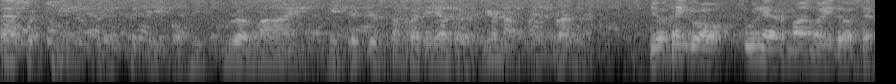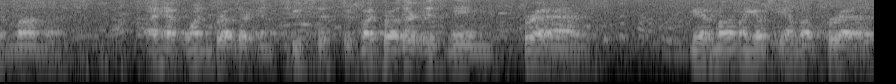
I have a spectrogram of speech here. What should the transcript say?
That's what Cain did to Abel. He drew a line. He said, you're somebody other. You're not my brother. Yo tengo un hermano y dos hermanas. I have one brother and two sisters. My brother is named Brad. Mi hermano mayor se llama Brad.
